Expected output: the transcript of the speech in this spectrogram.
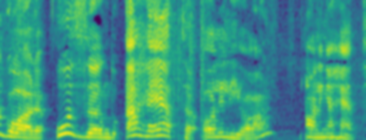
Agora, usando a reta, olha ali, ó. Olhem a reta.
